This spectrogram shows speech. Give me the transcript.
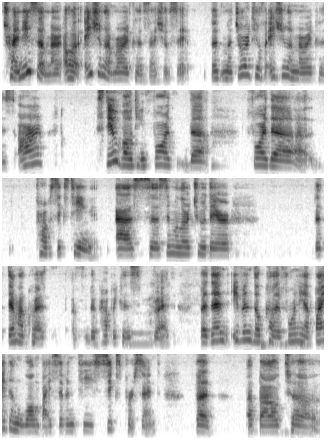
Chinese Amer- or Asian Americans, I should say, the majority of Asian Americans are still voting for the for the Prop 16 as uh, similar to their the Democrat Republicans spread. But then, even though California, Biden won by 76%, but about uh,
